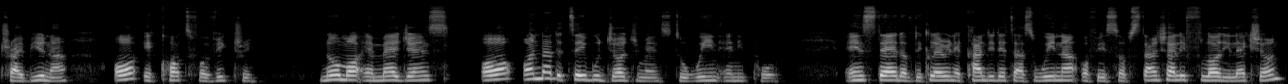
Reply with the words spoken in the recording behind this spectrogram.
tribunal or a court for victory. No more emergence or under the table judgments to win any poll. Instead of declaring a candidate as winner of a substantially flawed election,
